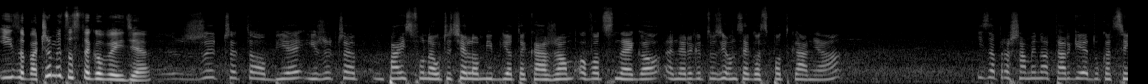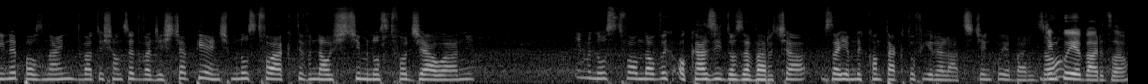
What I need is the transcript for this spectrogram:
i zobaczymy, co z tego wyjdzie. Życzę Tobie i życzę Państwu nauczycielom, bibliotekarzom owocnego, energetyzującego spotkania. I zapraszamy na targi edukacyjne Poznań 2025. Mnóstwo aktywności, mnóstwo działań i mnóstwo nowych okazji do zawarcia wzajemnych kontaktów i relacji. Dziękuję bardzo. Dziękuję bardzo.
